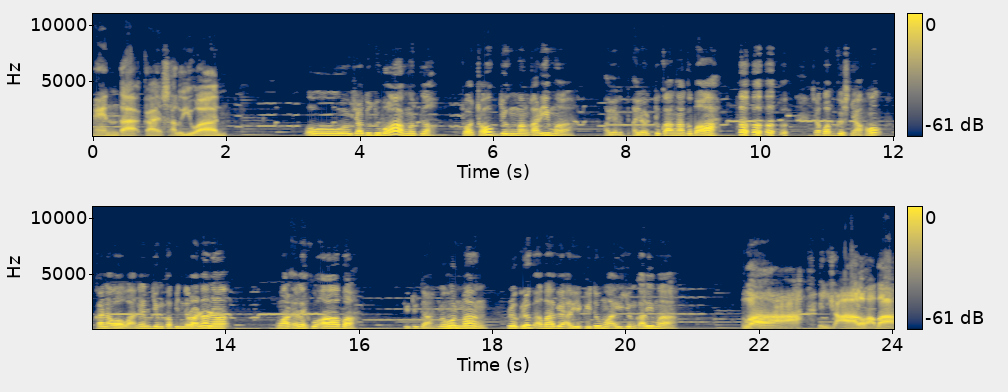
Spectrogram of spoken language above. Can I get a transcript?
menta Ka saluyuan. Oh satuju banget lah. Cocok jeng mangkarima aya aya tukang ngagebah sabab gesnyaho kana wawanen jeung jeng moal eleh ku Abah. Kitu dah nuhun mang. Reg-reg Abah ge ari kitu mau jeung kalima Wah Insya Allah Abah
